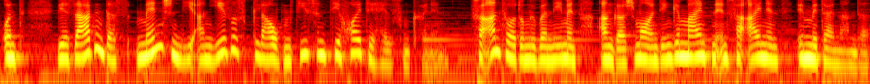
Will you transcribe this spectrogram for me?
Und wir sagen, dass Menschen, die an Jesus glauben, die sind, die heute helfen können. Verantwortung übernehmen, Engagement in den Gemeinden, in Vereinen, im Miteinander.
